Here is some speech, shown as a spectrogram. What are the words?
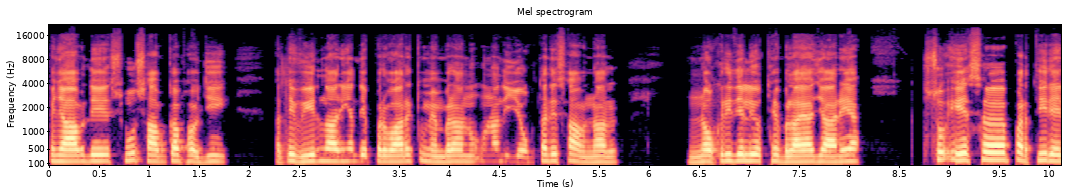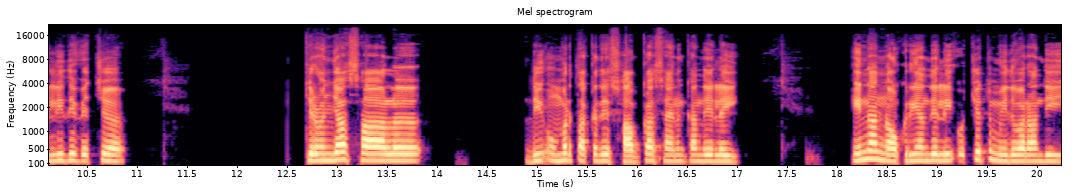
ਪੰਜਾਬ ਦੇ ਸਮੂਹ ਸਾਬਕਾ ਫੌਜੀ ਅਤੇ ਵੀਰ ਨਾਰੀਆਂ ਦੇ ਪਰਿਵਾਰਕ ਮੈਂਬਰਾਂ ਨੂੰ ਉਹਨਾਂ ਦੀ ਯੋਗਤਾ ਦੇ ਹਿਸਾਬ ਨਾਲ ਨੌਕਰੀ ਦੇ ਲਈ ਉੱਥੇ ਬੁਲਾਇਆ ਜਾ ਰਿਹਾ। ਸੋ ਇਸ ਭਰਤੀ ਰੈਲੀ ਦੇ ਵਿੱਚ 54 ਸਾਲ ਦੀ ਉਮਰ ਤੱਕ ਦੇ ਸਾਬਕਾ ਸੈਨਿਕਾਂ ਦੇ ਲਈ, ਇਹਨਾਂ ਨੌਕਰੀਆਂ ਦੇ ਲਈ ਉਚਿਤ ਉਮੀਦਵਾਰਾਂ ਦੀ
